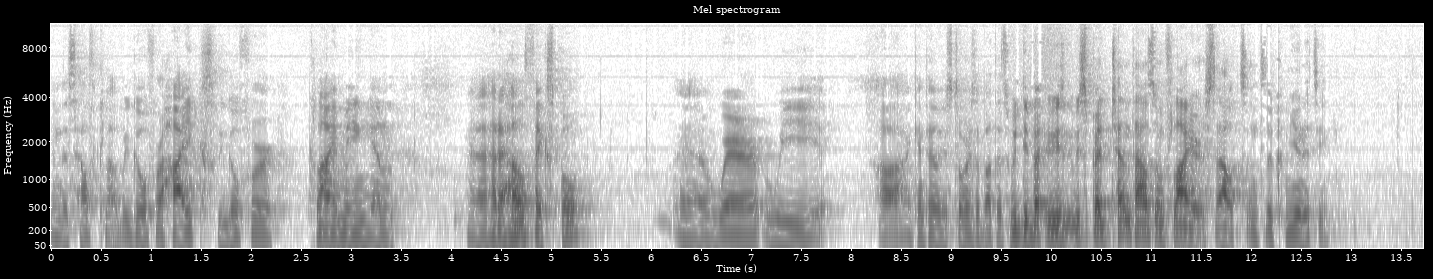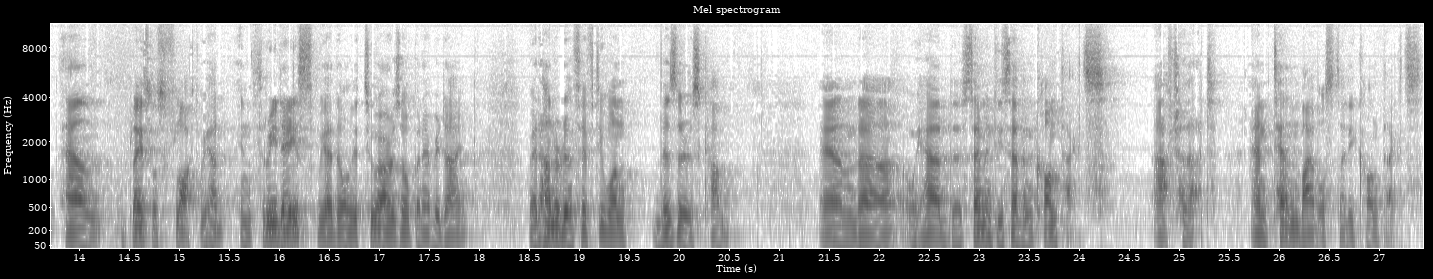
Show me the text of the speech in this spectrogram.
in this health club. We go for hikes, we go for climbing, and uh, had a health expo where we, uh, I can tell you stories about this. We, we, spread 10,000 flyers out into the community, and the place was flocked. We had in three days, we had only two hours open every day. We had 151 visitors come, and uh, we had uh, 77 contacts after that and 10 Bible study contacts.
